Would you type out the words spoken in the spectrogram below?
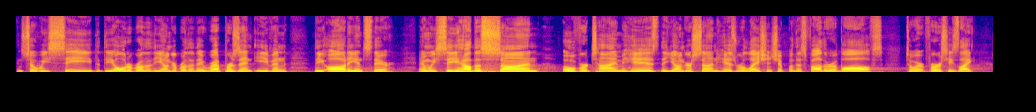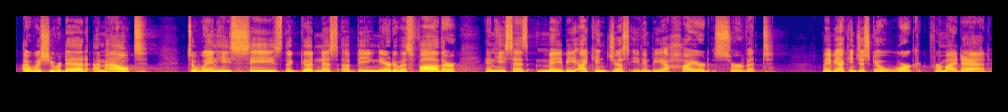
And so we see that the older brother, the younger brother, they represent even the audience there. And we see how the son, over time, his, the younger son, his relationship with his father evolves to where at first he's like, I wish you were dead, I'm out, to when he sees the goodness of being near to his father and he says, maybe I can just even be a hired servant. Maybe I can just go work for my dad,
